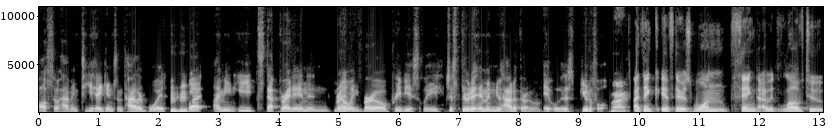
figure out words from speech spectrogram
also having Tee Higgins and Tyler Boyd. Mm-hmm. But I mean, he stepped right in and right. knowing Burrow previously, just threw to him and knew how to throw to him. It was beautiful. Right. I think if there's one thing that I would love to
